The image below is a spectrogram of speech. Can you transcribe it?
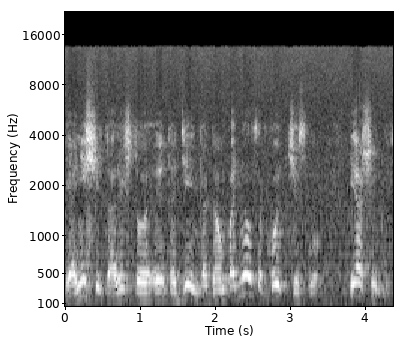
И они считали, что это день, когда он поднялся в какое-то число. И ошиблись.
